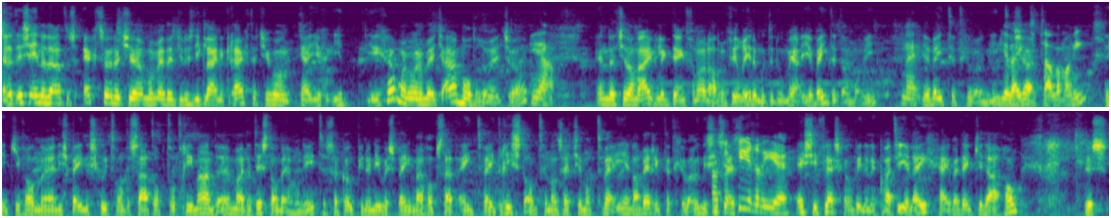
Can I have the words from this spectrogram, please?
En het is inderdaad dus echt zo dat je op het moment dat je dus die kleine krijgt, dat je gewoon, ja, je, je, je gaat maar gewoon een beetje aanmodderen, weet je wel. Ja, En dat je dan eigenlijk denkt van, oh, dat hadden we veel eerder moeten doen. Maar ja, je weet het allemaal niet. Nee. Je weet het gewoon niet. Je dus weet ja, het allemaal niet. denk je van, eh, die speen is goed, want er staat op tot drie maanden. Maar dat is dan helemaal niet. Dus dan koop je een nieuwe speen waarop staat 1, 2, 3 stand. En dan zet je hem op 2 en dan werkt het gewoon. Is Als we fles, weer. is die fles gewoon binnen een kwartier leeg. Hey, wat denk je daarvan? Dus,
